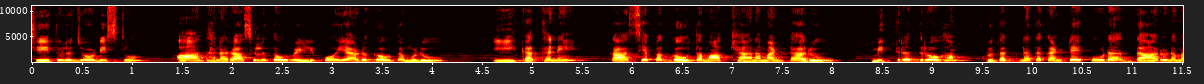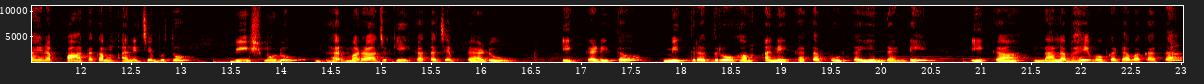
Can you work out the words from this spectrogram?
చేతులు జోడిస్తూ ఆ ధనరాశులతో వెళ్ళిపోయాడు గౌతముడు. ఈ కథనే కాశ్యప గౌతమాఖ్యానం అంటారు. మిత్రద్రోహం కృతజ్ఞత కంటే కూడా దారుణమైన పాతకం అని చెబుతూ భీష్ముడు ధర్మరాజుకి కథ చెప్పాడు. ఇక్కడితో మిత్రద్రోహం అనే కథ పూర్తయిందండి ఇక నలభై ఒకటవ కథ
